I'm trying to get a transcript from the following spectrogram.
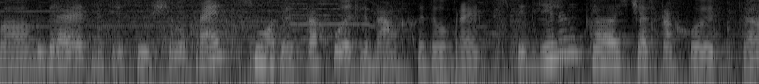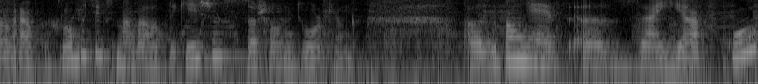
э, выбирает интересующий его проект, смотрит, проходит ли в рамках этого проекта спиддилинг. Э, Сейчас проходит в рамках Robotics, Mobile Applications, Social Networking. Заполняет заявку.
